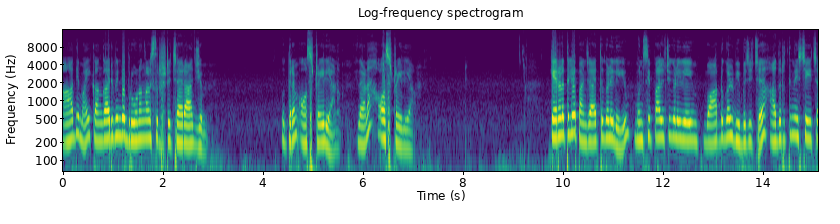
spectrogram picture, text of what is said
ആദ്യമായി കങ്കാരുവിന്റെ ഭ്രൂണങ്ങൾ സൃഷ്ടിച്ച രാജ്യം. ഉത്തരം ഓസ്ട്രേലിയ ആണ് ഇതാണ് ഓസ്ട്രേലിയ. കേരളത്തിലെ പഞ്ചായത്തുകളിലെയും മുനിസിപ്പാലിറ്റികളിലെയും വാർഡുകൾ വിഭജിച്ച് അതിർത്തി നിശ്ചയിച്ച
